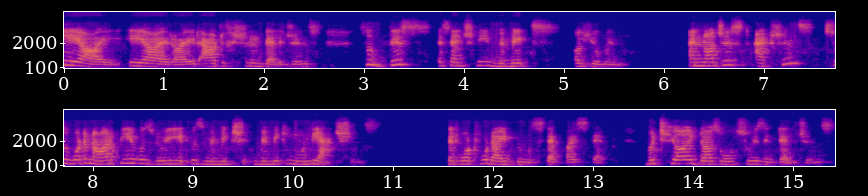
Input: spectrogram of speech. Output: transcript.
AI, AI, right? Artificial intelligence. So this essentially mimics a human, and not just actions. So what an RPA was doing, it was mimic- mimicking only actions. That what would I do step by step but here it does also is intelligence.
